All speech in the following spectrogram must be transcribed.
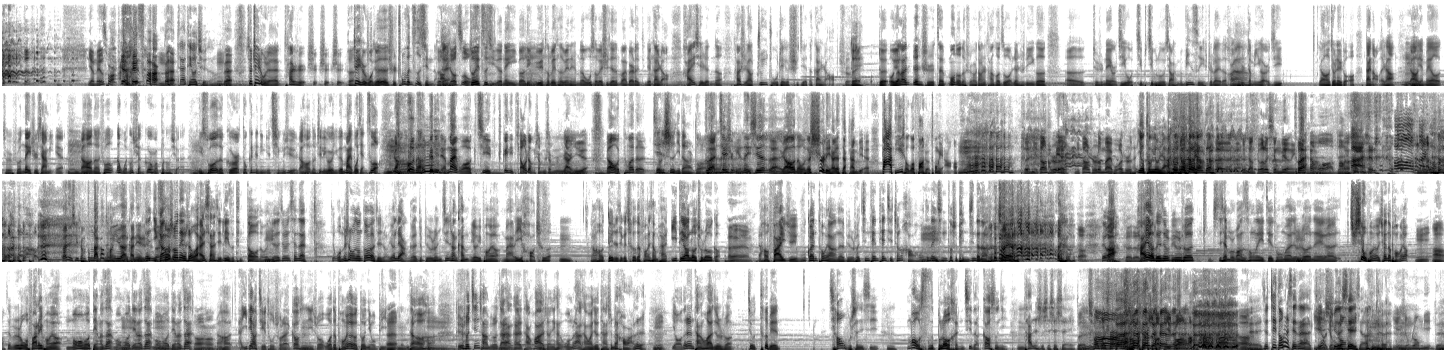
也没错，也没错，对，现在挺有趣的。对，就这种人，他是是是是，这是我觉得是充分自信的，比较自我，对自己的那一个领域特别特别那什么的，无所谓世界的外边的这些干扰。还有一些人呢，他是要追逐这个世界的干扰。是。对，对我原来认识在 mono 的时候，当时谈合作，认识的一个呃，就是那耳机，我记不记不住叫什么 Vincy 之类的，好像是这么一个耳机。然后就那种戴脑袋上，然后也没有就是说内置虾米，然后呢说那我能选歌吗？不能选，你所有的歌都跟着你的情绪，然后呢这里边有一个脉搏检测，然后呢根据你的脉搏去给你调整什么什么什么样音乐，然后我他妈的监视你的耳朵，对，监视你的内心，对，然后呢我就试了一下这产品，叭第一首给我放首痛痒，对你当时的 你当时的脉搏是又痛又痒，对对对，就像得了性病一样，对，我操，太。哦，太可怕了！太可怕了！赶紧去什么东大肛肠医院，赶紧。你刚刚说那个事儿，我还想起例子挺逗的。我觉得就是现在，就我们生活中都有这种，有两个，就比如说你经常看有一朋友买了一好车，嗯，然后对着这个车的方向盘一定要露出 logo，嗯，然后发一句无关痛痒的，比如说今天天气真好，我的内心都是平静的呢，什么之类的。对吧？对对。还有的就是，比如说，之前不是王思聪那一截图嘛，就是说那个秀朋友圈的朋友，嗯。啊，就比如说我发了一朋友某某某点了赞，某某点了赞，某某点了赞，然后一定要截图出来，告诉你说我的朋友有多牛逼，你知道吧？比如说经常，比如咱俩开始谈话的时候，你看我们俩谈话就谈身边好玩的人，嗯，有的人谈话就是说就特别悄无声息，嗯。貌似不露痕迹的告诉你，他认识谁谁谁，对，悄没声儿，悄没声儿就把逼装了，对，就这都是现在挺有趣的现象，对，隐形装逼，对，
